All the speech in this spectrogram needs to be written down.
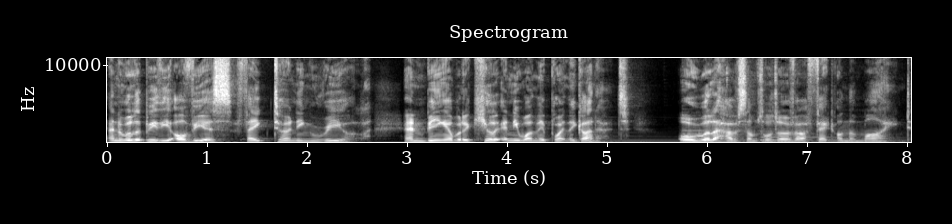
And will it be the obvious fake turning real and being able to kill anyone they point the gun at? Or will it have some sort of effect on the mind,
